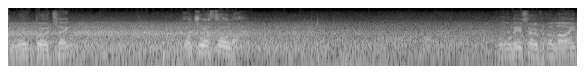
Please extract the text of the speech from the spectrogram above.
Jerome Boateng. Odriozola. Ball is over the line.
